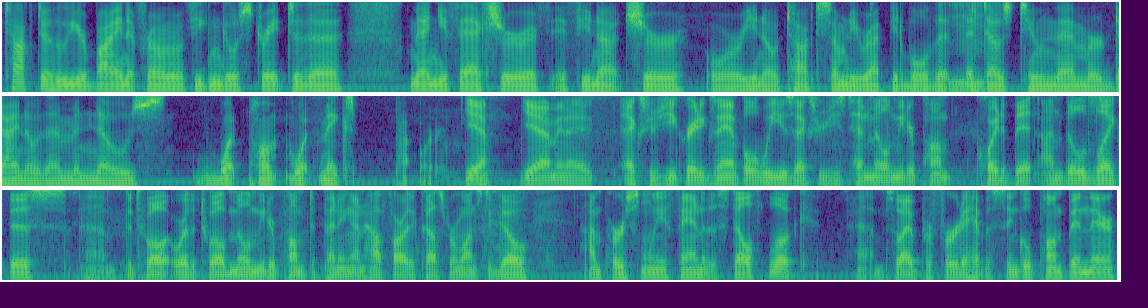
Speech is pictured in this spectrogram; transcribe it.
talk to who you're buying it from. If you can go straight to the manufacturer, if if you're not sure, or you know talk to somebody reputable that, Mm-hmm. that does tune them or dyno them and knows what pump what makes power. Yeah, yeah. I mean, I, Exergy, great example. We use Exergy's 10 millimeter pump quite a bit on builds like this, um, the 12 or the 12 millimeter pump, depending on how far the customer wants to go. I'm personally a fan of the stealth look, um, so I prefer to have a single pump in there,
